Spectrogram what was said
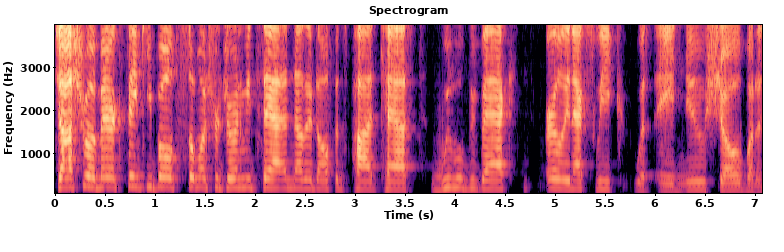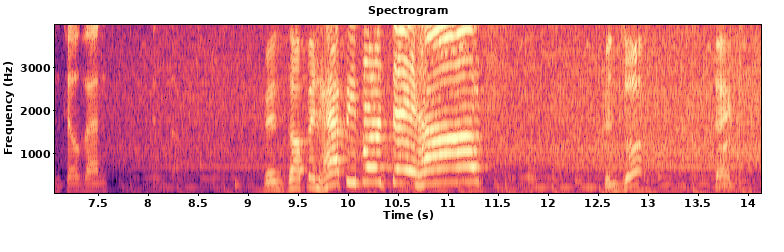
Joshua, Marek, thank you both so much for joining me today at another Dolphins podcast. We will be back early next week with a new show, but until then, Fins up and happy birthday, Houtz! Fins up. Thanks.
